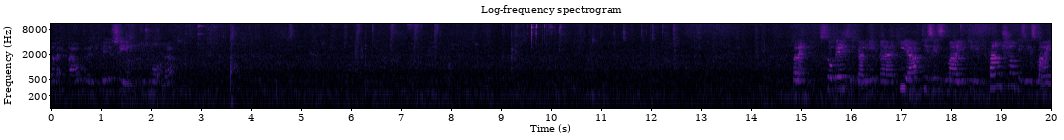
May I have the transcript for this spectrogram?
Vabbè, I hope that can you see too small, eh? So basically, uh, here, this is my utility function, this is my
